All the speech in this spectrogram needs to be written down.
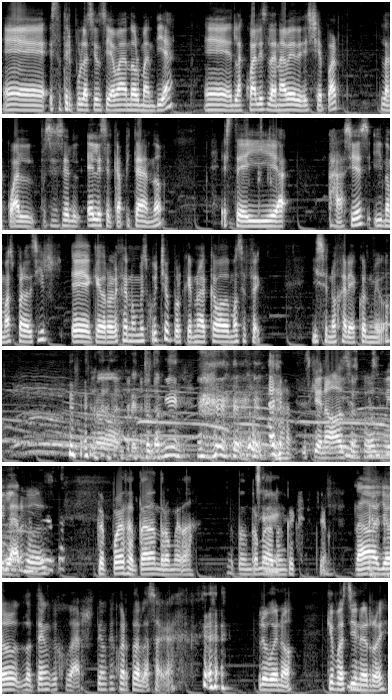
Esta tripulación se llama Normandía, la cual es la nave de Shepard, la cual pues es el, él es el capitán, ¿no? Este, y a- así es, y nomás para decir eh, que Droleja no me escucha porque no he acabado Mass Effect y se enojaría conmigo. No, hombre, tú también. es que no, son juegos muy largos. Te puede saltar Andrómeda. Andrómeda Sí. nunca existió. No, yo lo tengo que jugar, tengo que jugar toda la saga. Pero bueno, ¿qué más tiene Roy?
